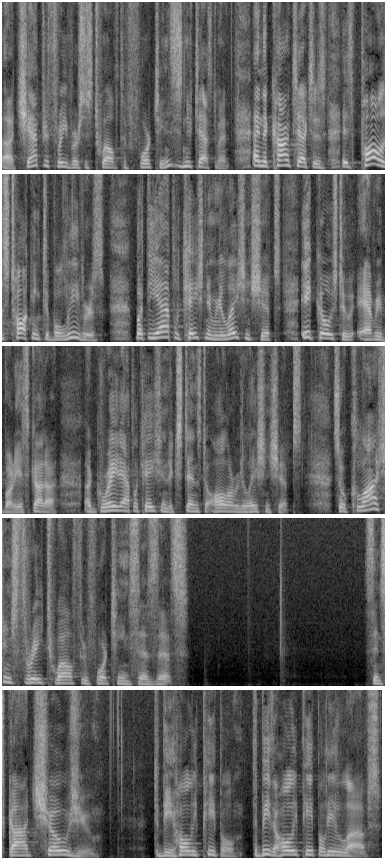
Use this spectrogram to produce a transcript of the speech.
uh, chapter 3, verses 12 to 14. This is New Testament. And the context is, is Paul is talking to believers, but the application in relationships, it goes to everybody. It's got a, a great application that extends to all our relationships. So Colossians 3, 12 through 14 says this Since God chose you to be holy people, to be the holy people he loves,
